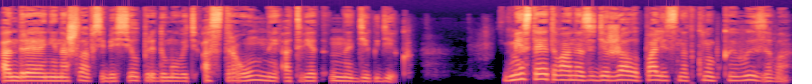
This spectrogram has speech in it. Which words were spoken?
Андреа не нашла в себе сил придумывать остроумный ответ на Дик-Дик. Вместо этого она задержала палец над кнопкой вызова.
